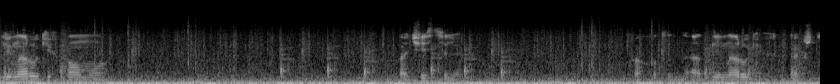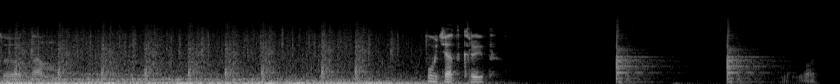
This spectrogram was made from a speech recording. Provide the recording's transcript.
длинноруких, по-моему, почистили. Проход от- длинноруких, так что нам путь открыт. Вот.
